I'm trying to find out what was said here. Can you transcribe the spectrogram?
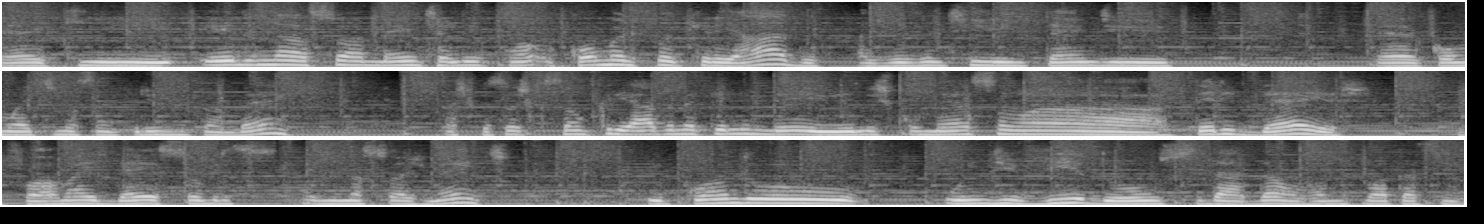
é que ele na sua mente ali, como ele foi criado, às vezes a gente entende é, como etnocentrismo também, as pessoas que são criadas naquele meio, eles começam a ter ideias, formar ideias sobre ali nas suas mentes, e quando o indivíduo ou o cidadão, vamos botar assim,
